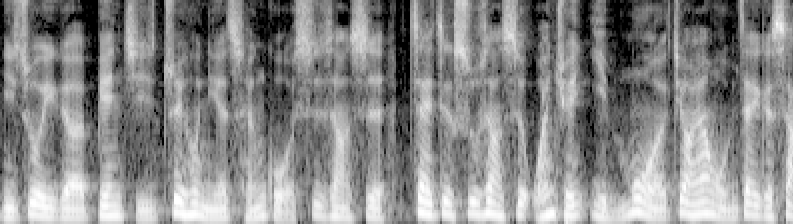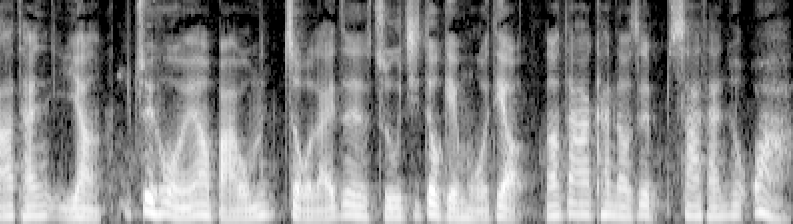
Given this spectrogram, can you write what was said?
你做一个编辑，最后你的成果事实上是在这个书上是完全隐没，就好像我们在一个沙滩一样，最后我们要把我们走来的足迹都给抹掉，然后大家看到这沙滩说哇，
